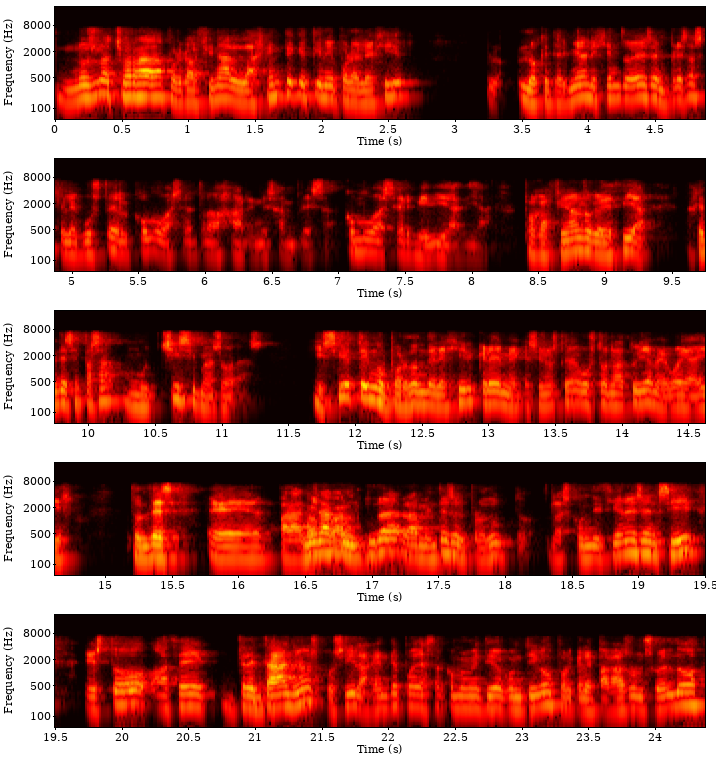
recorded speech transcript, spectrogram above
No es una chorrada porque al final la gente que tiene por elegir, lo que termina eligiendo es empresas que le guste el cómo va a ser trabajar en esa empresa, cómo va a ser mi día a día. Porque al final lo que decía, la gente se pasa muchísimas horas. Y si yo tengo por dónde elegir, créeme que si no estoy a gusto en la tuya, me voy a ir. Entonces, eh, para mí la cultura realmente es el producto. Las condiciones en sí, esto hace 30 años, pues sí, la gente puede estar comprometido contigo porque le pagas un sueldo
